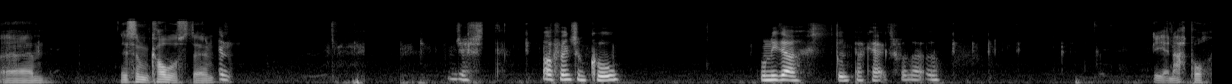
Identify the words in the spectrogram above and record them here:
Um, there's some cobblestone. Just oh, I found some coal. We'll need a stone pickaxe for that though. Eat an apple.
